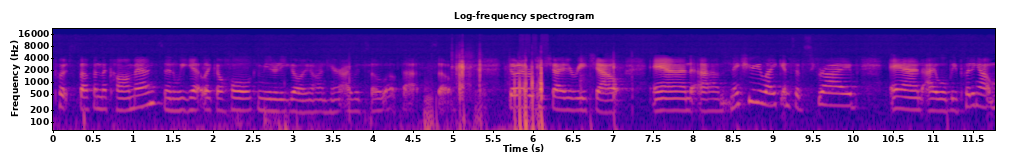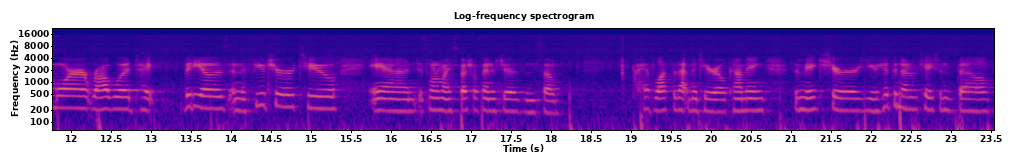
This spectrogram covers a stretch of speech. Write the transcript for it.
put stuff in the comments and we get like a whole community going on here. I would so love that. So don't ever be shy to reach out and um, make sure you like and subscribe. And I will be putting out more raw wood type videos in the future too. And it's one of my special finishes, and so have lots of that material coming, so make sure you hit the notifications bell,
